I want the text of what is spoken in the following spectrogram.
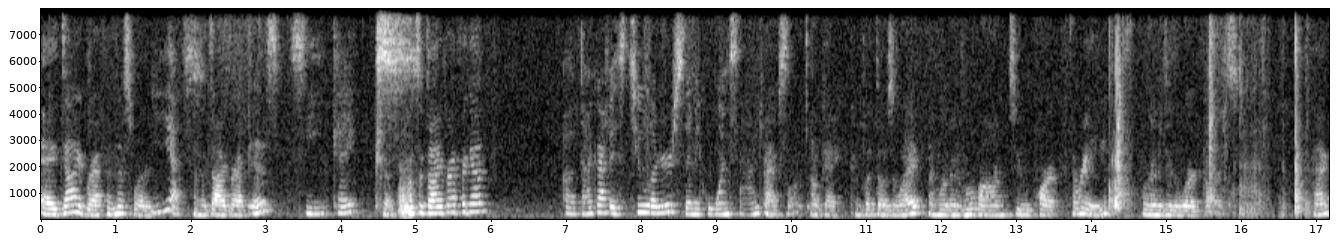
a digraph in this word? Yes. And the digraph is? C K. Good. What's a digraph again? A digraph is two letters that make one sound. Excellent. Okay, can put those away, and we're gonna move on to part three. We're gonna do the word cards. Okay?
